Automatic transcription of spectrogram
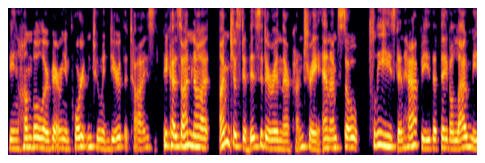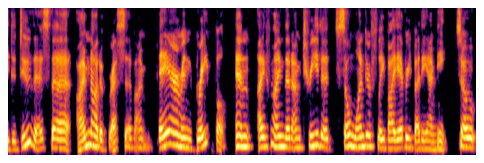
being humble are very important to endear the Thais because I'm not, I'm just a visitor in their country. And I'm so pleased and happy that they've allowed me to do this, that I'm not aggressive. I'm there and grateful. And I find that I'm treated so wonderfully by everybody I meet. So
